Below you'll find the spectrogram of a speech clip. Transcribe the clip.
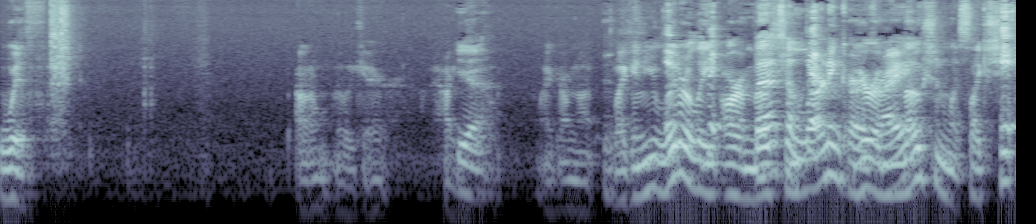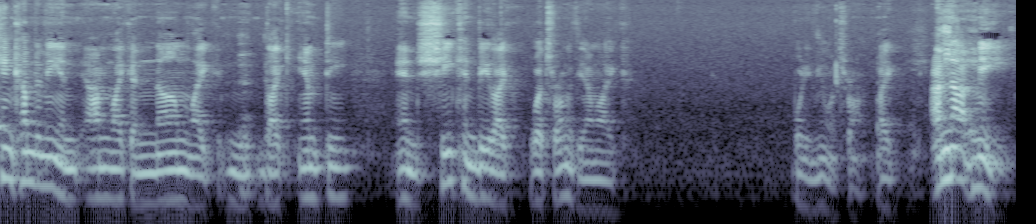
with i don't really care how you Yeah. feel. Like i'm not like and you literally but- are But that's a learning curve, you're right? emotionless. Like she It- can come to me and I'm like a numb, like n- like empty, and she can be like, "What's wrong with you?" I'm like, "What do you mean? What's wrong?" Like I'm not me,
